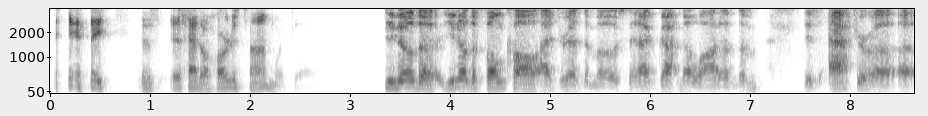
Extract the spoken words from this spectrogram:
and they just it had the hardest time with that. You know the you know the phone call I dread the most, and I've gotten a lot of them, is after a, a,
